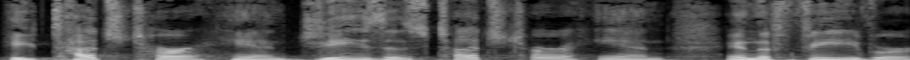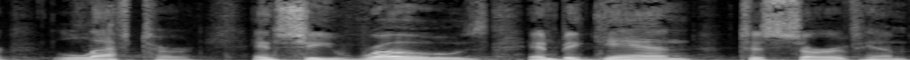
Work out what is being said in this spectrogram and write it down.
he touched her hand. Jesus touched her hand, and the fever left her, and she rose and began to serve him.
